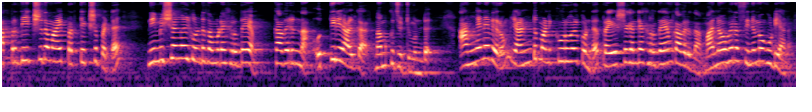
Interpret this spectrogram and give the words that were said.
അപ്രതീക്ഷിതമായി പ്രത്യക്ഷപ്പെട്ട് നിമിഷങ്ങൾ കൊണ്ട് നമ്മുടെ ഹൃദയം കവരുന്ന ഒത്തിരി ആൾക്കാർ നമുക്ക് ചുറ്റുമുണ്ട്. അങ്ങനെ വെറും രണ്ട് മണിക്കൂറുകൾ കൊണ്ട് പ്രേക്ഷകന്റെ ഹൃദയം കവരുന്ന മനോഹര സിനിമ കൂടിയാണ്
